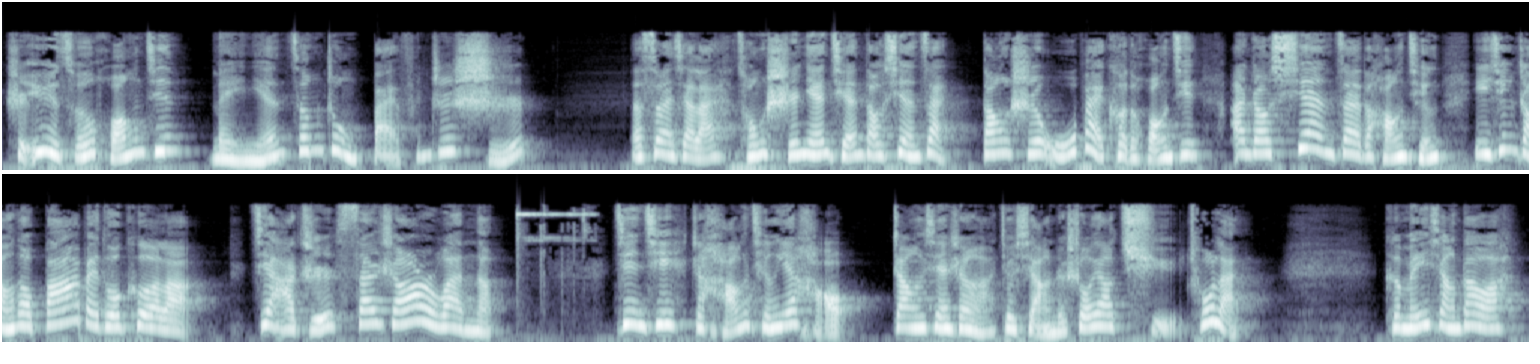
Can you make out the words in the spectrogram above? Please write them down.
是预存黄金每年增重百分之十。那算下来，从十年前到现在，当时五百克的黄金，按照现在的行情，已经涨到八百多克了，价值三十二万呢。近期这行情也好，张先生啊就想着说要取出来，可没想到啊，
